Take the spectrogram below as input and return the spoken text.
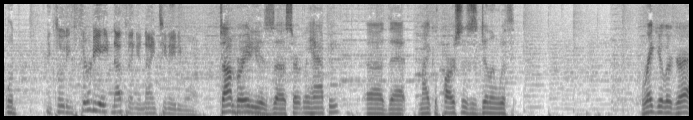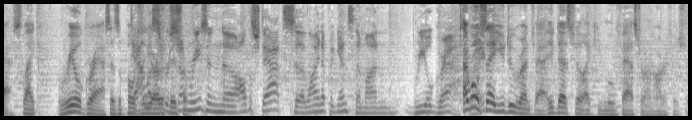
well, including 38 nothing in 1981. Tom Brady is uh, certainly happy uh, that Micah Parsons is dealing with regular grass, like real grass, as opposed to the Dallas, for some reason, uh, all the stats uh, line up against them on real grass. I will right? say you do run fast. It does feel like you move faster on artificial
